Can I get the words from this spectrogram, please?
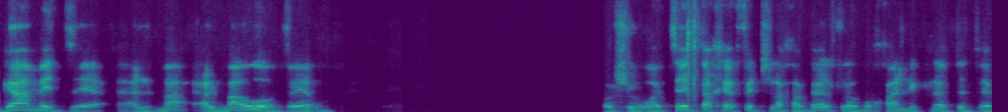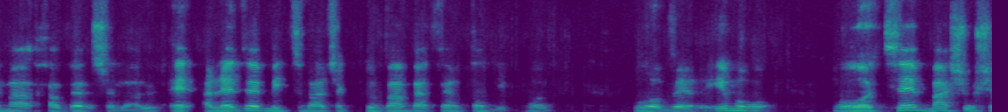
גם את זה, על מה, על מה הוא עובר? או שהוא רוצה את החפץ של החבר שלו, מוכן לקנות את זה מהחבר שלו, על, על איזה מצווה שכתובה בעשרת הדיברות הוא עובר. אם הוא רוצה משהו ש,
